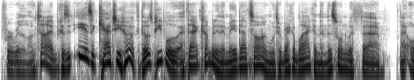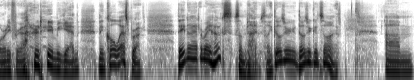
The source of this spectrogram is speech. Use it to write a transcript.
for a really long time because it is a catchy hook. Those people at that company that made that song with Rebecca Black, and then this one with uh, I already forgot her name again, Nicole Westbrook. They know how to write hooks sometimes. Like those are those are good songs. Um,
